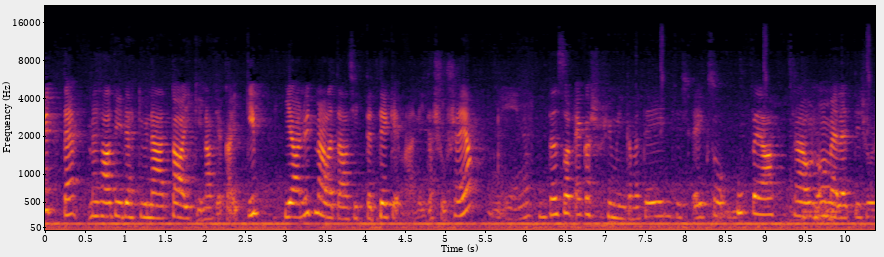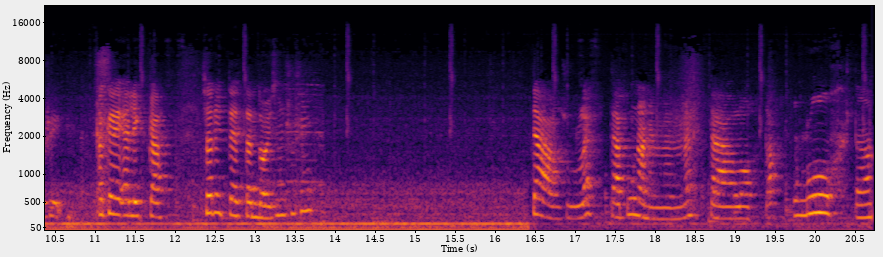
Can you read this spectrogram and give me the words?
Nyt me saatiin tehtyä nämä taikinat ja kaikki. Ja nyt me aletaan sitten tekemään niitä susheja. Niin. Tässä on eka sushi, minkä mä tein. Siis eikö se ole upea? Tää on omeletti sushi. Okei, okay, elikkä sä nyt teet tän toisen sushin. Tää on sulle. Tää punainen mömmö. Tää on lohta. Luhta.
